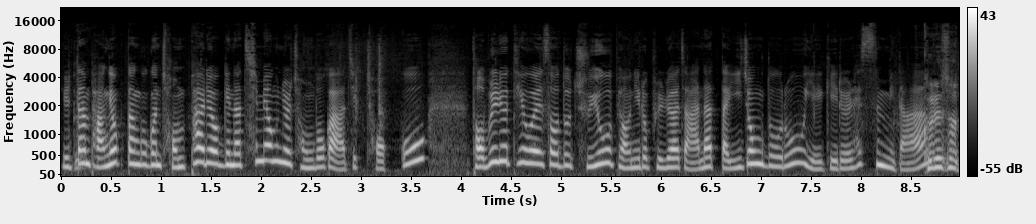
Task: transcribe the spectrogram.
일단 방역 당국은 전파력이나 치명률 정보가 아직 적고 WTO에서도 주요 변이로 분류하지 않았다 이 정도로 얘기를 했습니다. 그래서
